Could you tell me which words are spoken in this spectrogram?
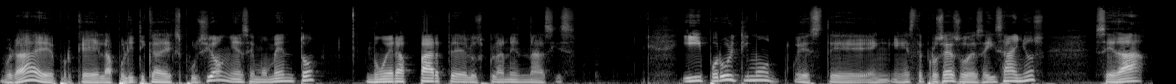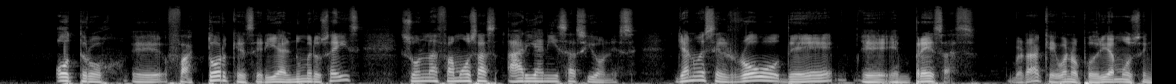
¿verdad? Eh, porque la política de expulsión en ese momento no era parte de los planes nazis. Y por último, este, en, este proceso de seis años, se da otro eh, factor que sería el número 6, son las famosas arianizaciones ya no es el robo de eh, empresas, ¿verdad? Que bueno, podríamos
